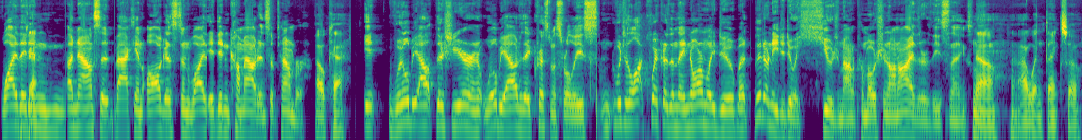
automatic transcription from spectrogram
why they Okay. didn't announce it back in August and why it didn't come out in September. Okay. It will be out this year and it will be out as a Christmas release, which is a lot quicker than they normally do, but they don't need to do a huge amount of promotion on either of these things. No, I wouldn't think so.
